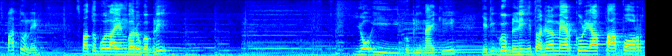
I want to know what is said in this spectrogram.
sepatu nih sepatu bola yang baru gue beli Yoi, gue beli Nike. Jadi gue beli itu adalah Mercurial Vapor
